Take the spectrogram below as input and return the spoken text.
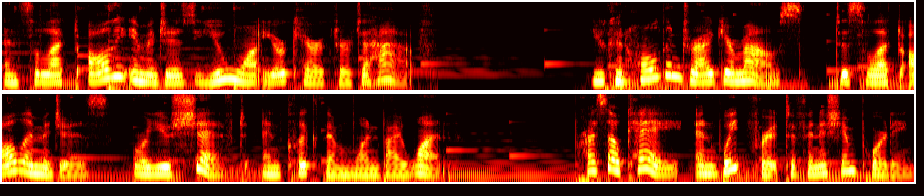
and select all the images you want your character to have. You can hold and drag your mouse to select all images or use Shift and click them one by one. Press OK and wait for it to finish importing.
